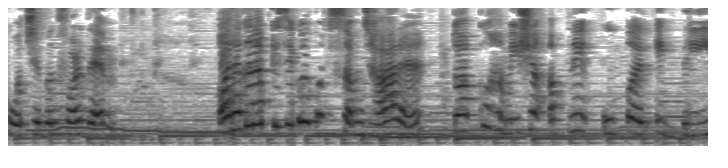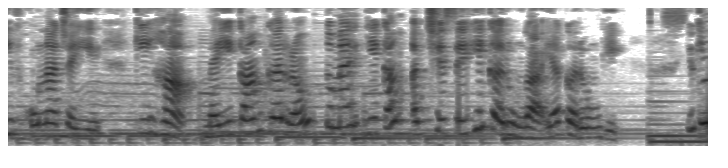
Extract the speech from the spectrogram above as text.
coachable for them और अगर आप किसी को कुछ समझा रहे हैं तो आपको हमेशा अपने ऊपर एक बिलीव होना चाहिए कि हाँ मैं ये काम कर रहा हूँ तो मैं ये काम अच्छे से ही करूँगा या करूँगी। क्योंकि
